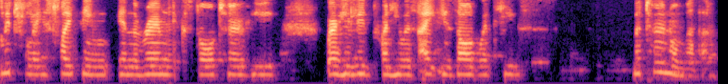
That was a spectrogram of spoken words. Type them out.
literally sleeping in the room next door to he where he lived when he was eight years old with his maternal mother.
